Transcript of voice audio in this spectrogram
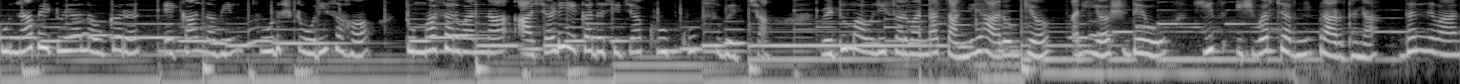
पुन्हा भेटूया लवकरच एका नवीन फूड स्टोरीसह तुम्हा सर्वांना आषाढी एकादशीच्या खूप खूप शुभेच्छा. वेटू माऊली सर्वांना चांगले आरोग्य आणि यश देवो हीच ईश्वरचरणी प्रार्थना. धन्यवाद.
